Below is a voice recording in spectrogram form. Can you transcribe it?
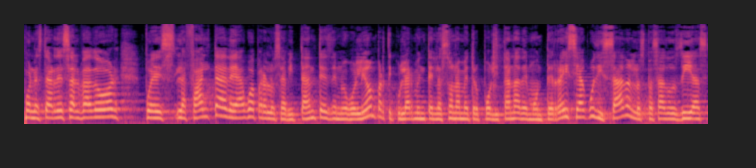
Buenas tardes, Salvador. Pues la falta de agua para los habitantes de Nuevo León, particularmente en la zona metropolitana de Monterrey, se ha agudizado en los pasados días,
